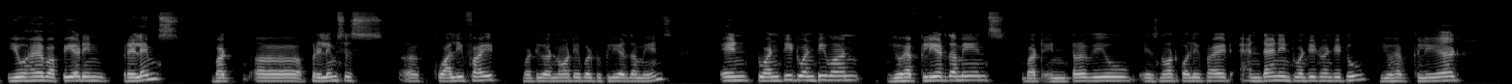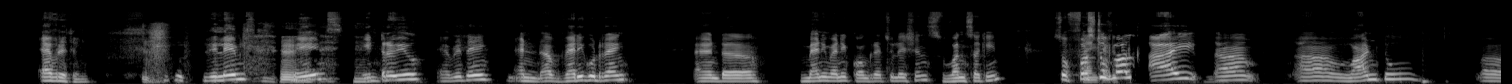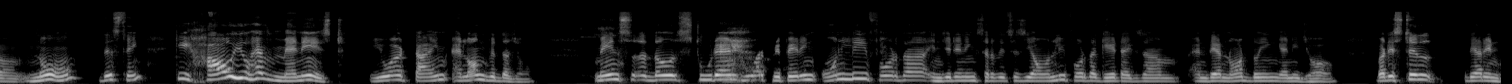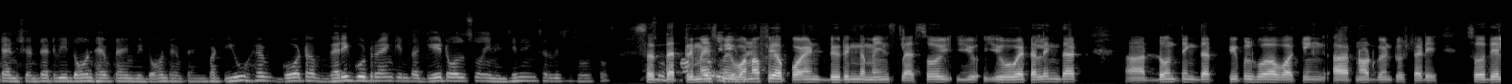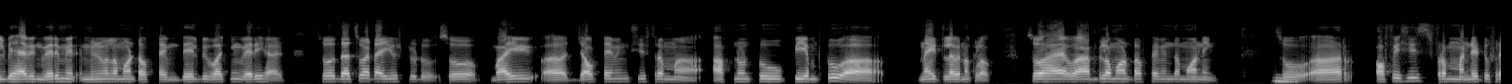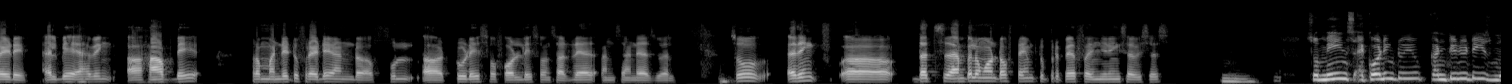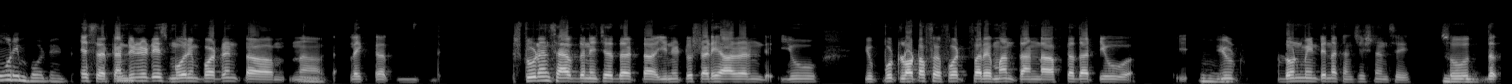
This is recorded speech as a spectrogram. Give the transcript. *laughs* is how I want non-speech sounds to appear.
you have appeared in prelims but uh, prelims is uh, qualified but you are not able to clear the mains. In 2021 you have cleared the mains but interview is not qualified. And then in 2022 you have cleared everything *laughs* prelims mains *laughs* interview everything and a very good rank. And uh, many many congratulations once again. So first Thank of you. all i um, uh, want to uh, know this thing ki how you have managed your time along with the job. Means uh, those students who are preparing only for the engineering services yeah only for the gate exam and they are not doing any job but still their intention that we don't have time we don't have time but you have got a very good rank in the gate also in engineering services also So so that reminds me one of your point during the mains class. So you you were telling that uh, don't think that people who are working are not going to study. So they'll be having very minimal amount of time. They'll be working very hard. So that's what I used to do. So my uh, job timings is from uh, afternoon 2 p.m. to uh, night 11 o'clock. So I have ample amount of time in the morning. So Mm, our office is from Monday to Friday. I'll be having a half day from Monday to Friday and uh, full uh, two days of holidays on Saturday and Sunday as well. So I think uh, that's ample amount of time to prepare for engineering services. mm. so means according to you continuity is more important Yes, sir. Continuity is more important. Um, uh, Mm. like uh, students have the nature that uh, you need to study hard and you you put lot of effort for a month and after that you you, Mm. you don't maintain the consistency. So Mm. the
